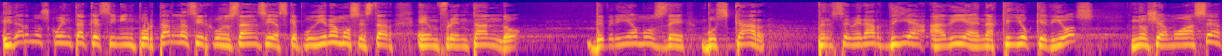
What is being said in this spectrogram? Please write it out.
y darnos cuenta que sin importar las circunstancias que pudiéramos estar enfrentando, deberíamos de buscar perseverar día a día en aquello que Dios nos llamó a hacer.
